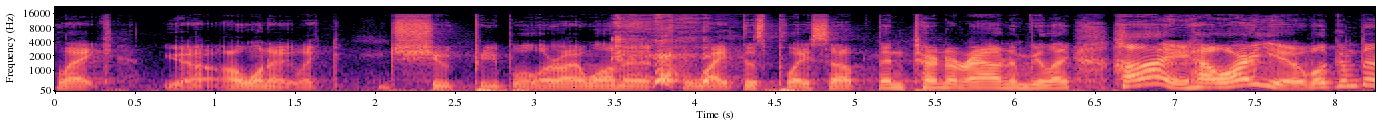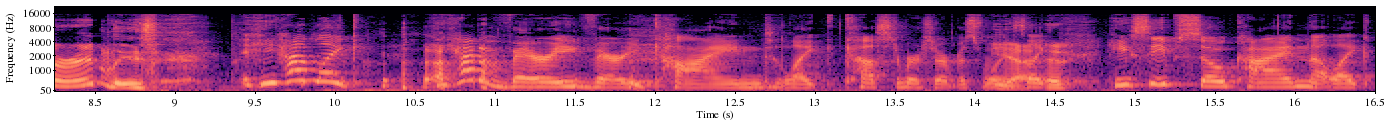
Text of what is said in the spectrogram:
like, "Yeah, I want to like shoot people or I want to light this place up." Then turn around and be like, "Hi, how are you? Welcome to Ridley's." He had like he had a very very kind like customer service voice. Yeah, like it- he seemed so kind that like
